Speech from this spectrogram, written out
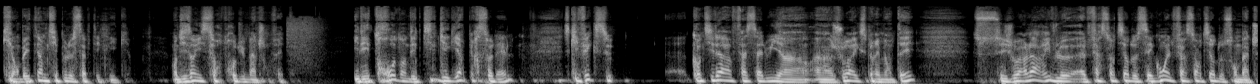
qui embêtaient un petit peu le staff technique, en disant il sort trop du match en fait. Il est trop dans des petites guéguerres personnelles, ce qui fait que quand il a face à lui un, joueur expérimenté, ces joueurs-là arrivent à le faire sortir de ses gonds et le faire sortir de son match.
